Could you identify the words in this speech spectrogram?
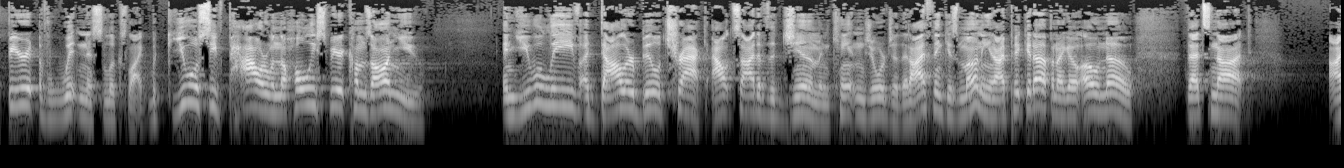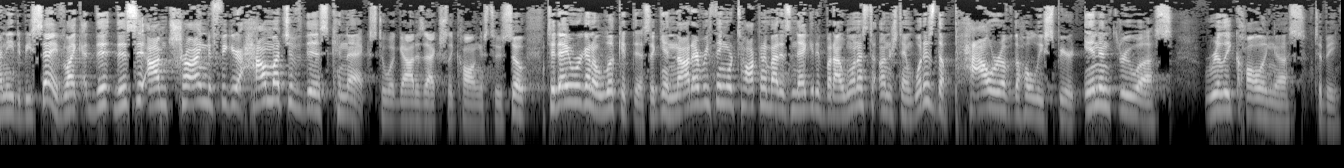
spirit of witness looks like? But you will see power when the Holy Spirit comes on you, and you will leave a dollar bill tract outside of the gym in Canton, Georgia, that I think is money, and I pick it up and I go, oh no, that's not. I need to be saved. Like this, this I'm trying to figure out how much of this connects to what God is actually calling us to. So today we're going to look at this. Again, not everything we're talking about is negative, but I want us to understand what is the power of the Holy Spirit in and through us really calling us to be.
